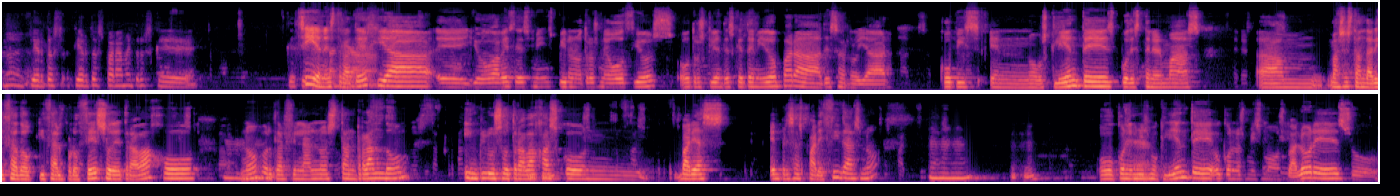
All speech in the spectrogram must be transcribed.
¿no? en ciertos, ciertos parámetros que, sí, en estrategia. Eh, yo a veces me inspiro en otros negocios, otros clientes que he tenido para desarrollar copies en nuevos clientes. Puedes tener más, más estandarizado quizá el proceso de trabajo, ¿no? Porque al final no es tan random. Incluso trabajas con varias empresas parecidas, ¿no? O con el mismo cliente, o con los mismos valores, o...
